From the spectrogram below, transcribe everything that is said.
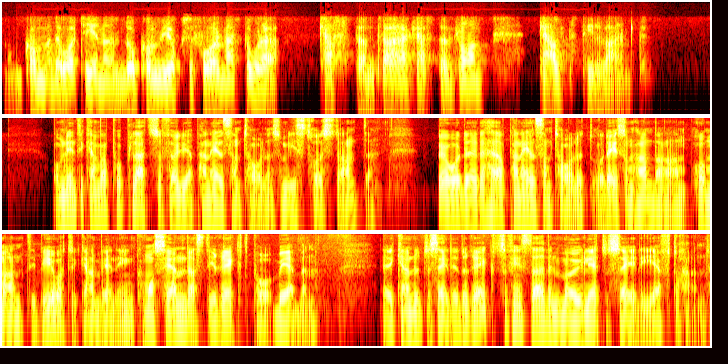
de kommande årtionden, då kommer vi också få de här stora kasten, tvära kasten från kallt till varmt. Om ni inte kan vara på plats och följa panelsamtalen så misströsta inte. Både det här panelsamtalet och det som handlar om antibiotikaanvändningen kommer att sändas direkt på webben. Eh, kan du inte se det direkt så finns det även möjlighet att se det i efterhand.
